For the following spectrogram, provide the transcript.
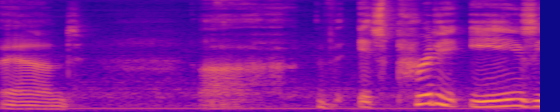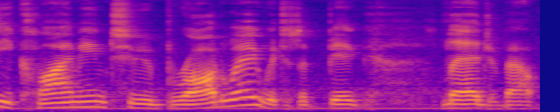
and uh, it's pretty easy climbing to Broadway, which is a big ledge about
